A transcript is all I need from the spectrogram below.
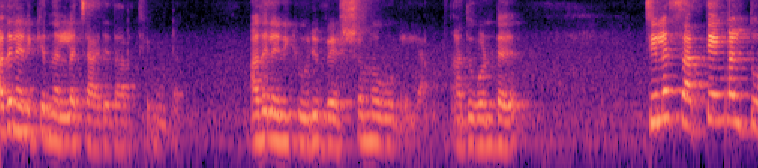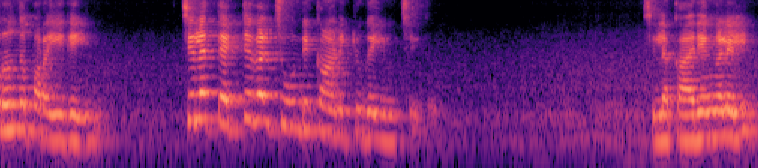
അതിലെനിക്ക് നല്ല ചാരിതാർത്ഥ്യമുണ്ട്. അതിലെനിക്ക് ഒരു വിഷമവുമില്ല. അതുകൊണ്ട് ചില സത്യങ്ങൾ തുറന്നു പറയുകയും ചില തെറ്റുകൾ ചൂണ്ടിക്കാണിക്കുകയും ചെയ്തു. ചില കാര്യങ്ങളിൽ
